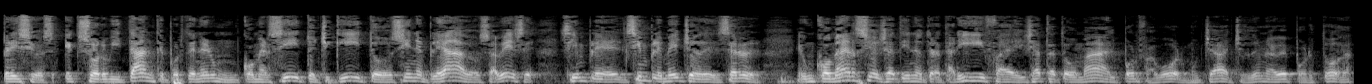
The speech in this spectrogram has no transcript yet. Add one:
precios exorbitantes por tener un comercito chiquito, sin empleados a veces. Simple, el simple hecho de ser un comercio ya tiene otra tarifa y ya está todo mal. Por favor, muchachos, de una vez por todas.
